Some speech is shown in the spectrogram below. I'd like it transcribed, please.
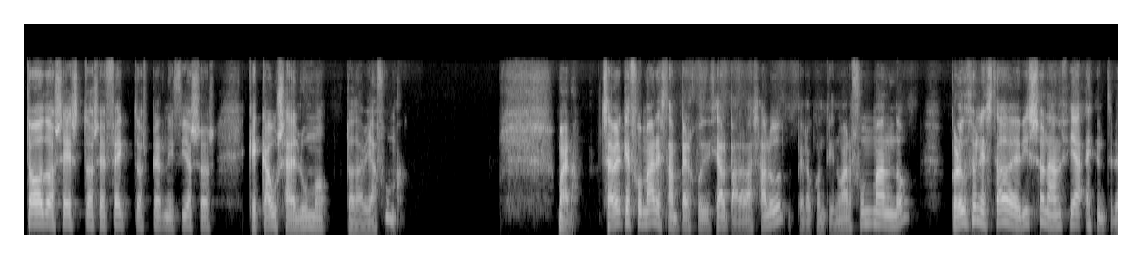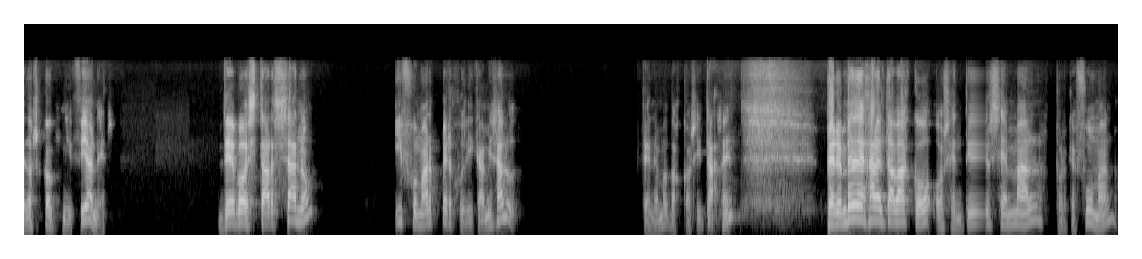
todos estos efectos perniciosos que causa el humo todavía fuma? Bueno, saber que fumar es tan perjudicial para la salud, pero continuar fumando produce un estado de disonancia entre dos cogniciones. Debo estar sano y fumar perjudica mi salud. Tenemos dos cositas, ¿eh? Pero en vez de dejar el tabaco o sentirse mal porque fuman,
